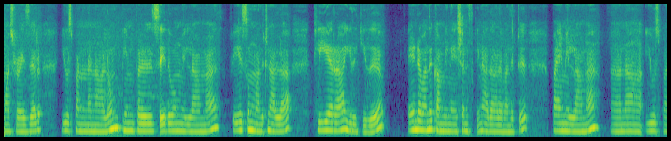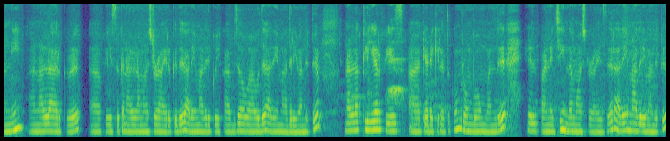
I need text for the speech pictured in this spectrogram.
மாய்ஸ்சரைசர் யூஸ் பண்ணனாலும் பிம்பிள்ஸ் எதுவும் இல்லாமல் ஃபேஸும் வந்துட்டு நல்லா கிளியராக இருக்குது. ஏண்ட வந்து கம்பினேஷன் ஸ்கின் அதால் வந்துட்டு பயம் இல்லாமல் நான் யூஸ் பண்ணி நல்லா இருக்குது. ஃபேஸுக்கு நல்லா மாய்ஸ்டராக இருக்குது. அதே மாதிரி குயிக் அப்சர்வ் ஆகுது. அதே மாதிரி வந்துட்டு நல்லா கிளியர் ஃபேஸ் கிடைக்கிறதுக்கும் ரொம்பவும் வந்து ஹெல்ப் பண்ணிச்சு இந்த மாய்ஸ்சரைசர் அதே மாதிரி வந்துட்டு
